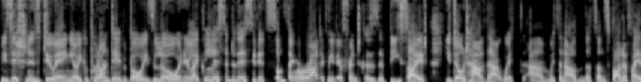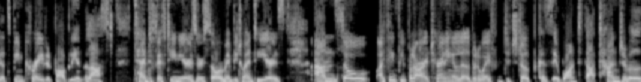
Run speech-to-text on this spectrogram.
musician is doing. You know, you could put on David Bowie's Low and you're like, listen to this, he did something radically different because it's a B side side. You don't have that with um, with an album that's on Spotify that's been created probably in the last ten to fifteen years or so, or maybe twenty years. Um, so I think people are turning a little bit away from digital because they want that tangible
